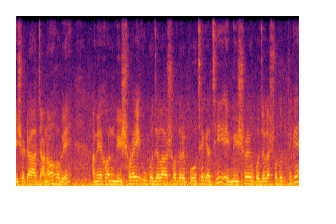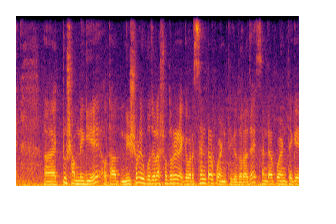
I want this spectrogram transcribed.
বিষয়টা জানাও হবে। আমি এখন মিরসরাই উপজেলা সদরে পৌঁছে গেছি। এই মিরসরাই উপজেলা সদর থেকে একটু সামনে গিয়ে, অর্থাৎ মিরসরাই উপজেলা সদরের একেবারে সেন্টার পয়েন্ট থেকে ধরা যায়। সেন্টার পয়েন্ট থেকে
